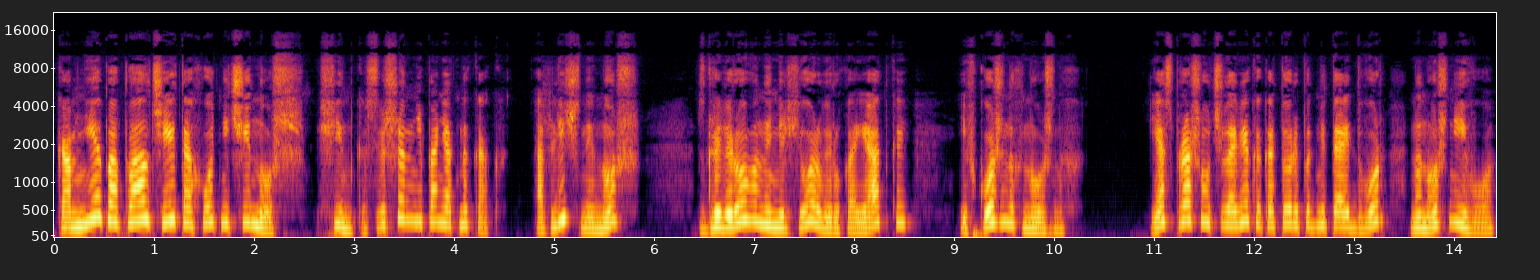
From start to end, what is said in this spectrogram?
Ко мне попал чей-то охотничий нож, финка, совершенно непонятно как. Отличный нож с гравированной мельхиоровой рукояткой и в кожаных ножнах. Я спрашивал человека, который подметает двор, но нож не его.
